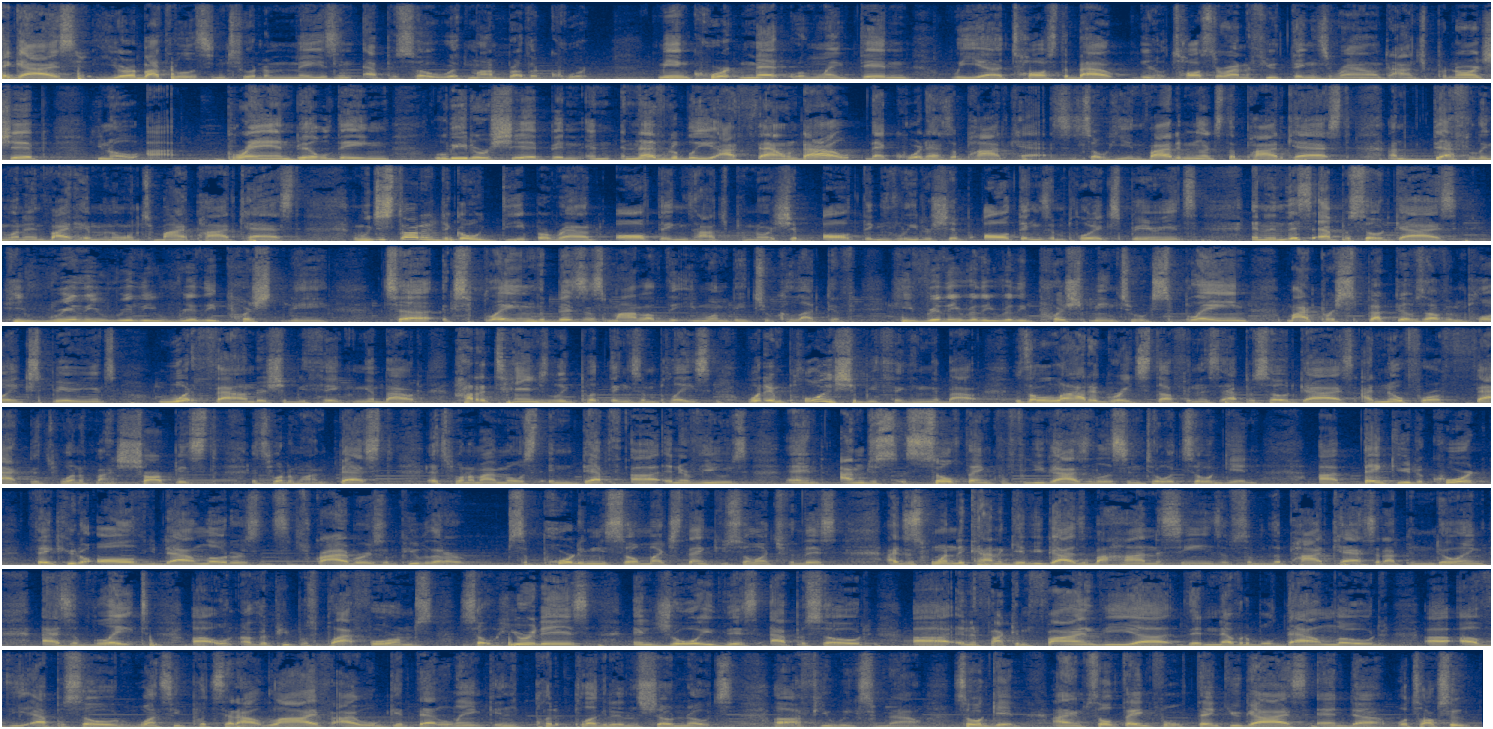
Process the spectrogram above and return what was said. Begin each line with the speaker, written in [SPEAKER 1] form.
[SPEAKER 1] Hey guys, you're about to listen to an amazing episode with my brother Court. Me and Court met on LinkedIn. We uh, tossed about, you know, tossed around a few things around entrepreneurship, you know, uh, brand building, leadership, and, and, inevitably I found out that Court has a podcast. And so he invited me onto the podcast. I'm definitely going to invite him onto my podcast. And we just started to go deep around all things entrepreneurship, all things leadership, all things employee experience. And in this episode, guys, he really, really, really pushed me to explain the business model of the E1B2 collective. He really, really, really pushed me to explain my perspectives of employee experience, what founders should be thinking about, how to tangibly put things in place, what employees should be thinking about. There's a lot of great stuff in this episode, guys. I know for a fact it's one of my sharpest, it's one of my best, it's one of my most in depth uh, interviews, and I'm just so thankful for you guys to listen to it. So, again, uh, thank you to Court. Thank you to all of you downloaders and subscribers and people that are supporting me so much. Thank you so much for this. I just wanted to kind of give you guys behind the scenes of some of the podcasts that I've been doing as of late uh, on other people's platforms. So here it is. Enjoy this episode, uh, and if I can find the uh, the inevitable download uh, of the episode once he puts it out live, I will get that link and put it, plug it in the show notes uh, a few weeks from now. So again, I am so thankful. Thank you guys, and uh, we'll talk soon.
